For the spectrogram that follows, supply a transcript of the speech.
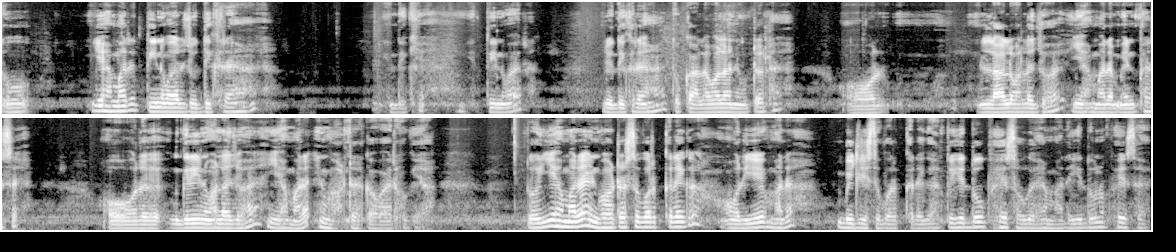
तो ये हमारे तीन बार जो दिख रहे हैं, ये देखिए, ये तीन बार जो दिख रहे हैं तो काला वाला न्यूट्रल है और लाल वाला जो है, ये हमारा मेन फेस है और ग्रीन वाला जो है, ये हमारा इन्वर्टर का वायर हो गया। तो ये हमारा इन्वर्टर से वर्क करेगा और ये हमारा बिजली से वर्क करेगा। तो ये दो फेस हो गए हमारे, ये दोनों फेस है।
